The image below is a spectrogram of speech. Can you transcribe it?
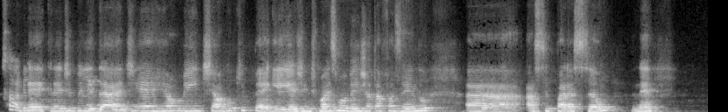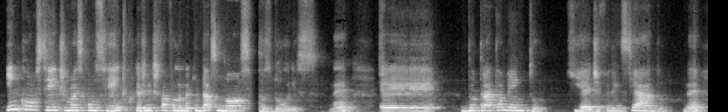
Sabe? Né? É, credibilidade é realmente algo que pega. E aí a gente, mais uma vez, já está fazendo a, a separação, né? Inconsciente, mas consciente, porque a gente está falando aqui das nossas dores, né? É, do tratamento que é diferenciado, né?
